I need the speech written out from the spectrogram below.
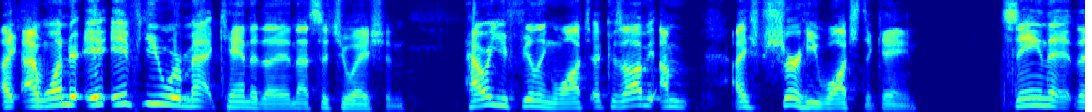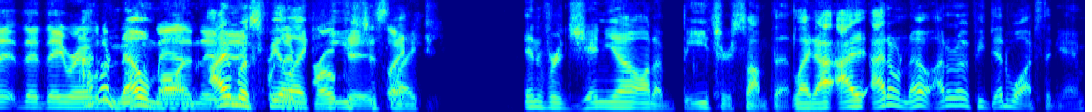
I I wonder if, if, you were Matt Canada in that situation, how are you feeling watch? Because I'm I'm sure he watched the game, seeing that that, that they were able I don't to know, man. They, I almost feel like he's it. just like, like, in Virginia on a beach or something. Like I, I I don't know. I don't know if he did watch the game.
